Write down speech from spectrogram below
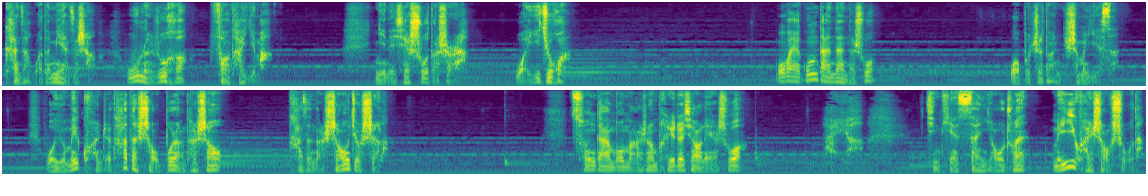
看在我的面子上，无论如何放他一马。你那些树的事啊，我一句话。”我外公淡淡的说：“我不知道你什么意思，我又没捆着他的手不让他烧，他在那烧就是了。”村干部马上陪着笑脸说：“哎呀，今天三窑砖没一块烧熟的，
